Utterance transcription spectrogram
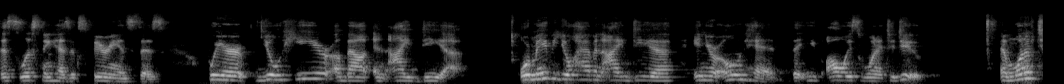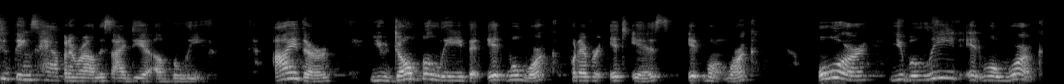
that's listening has experienced this, where you'll hear about an idea, or maybe you'll have an idea in your own head that you've always wanted to do. And one of two things happen around this idea of belief. Either you don't believe that it will work, whatever it is, it won't work, or you believe it will work,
